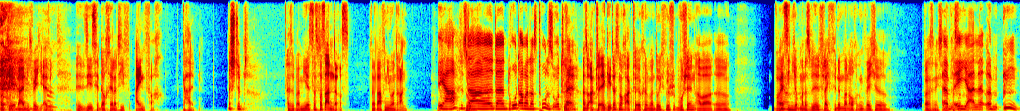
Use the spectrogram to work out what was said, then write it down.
okay, nein, nicht welche. Also, sie ist ja doch relativ einfach gehalten. Das stimmt. Also bei mir ist das was anderes. Da darf niemand ran. Ja, So. da, da droht aber das Todesurteil. Also aktuell geht das noch, aktuell können wir durchwuscheln, aber äh, weiß Ja. ich nicht, ob man das will. Vielleicht findet man auch irgendwelche, weiß ich nicht. Ähm, äh, ja, alle, ähm,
